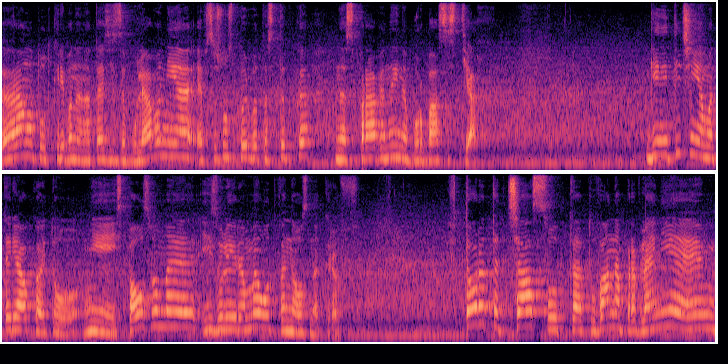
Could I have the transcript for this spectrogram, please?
раното откриване на тези заболявания е всъщност първата стъпка на справяне и на борба с тях. Генетичният материал, който ние използваме, изолираме от венозна кръв. Втората част от това направление е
